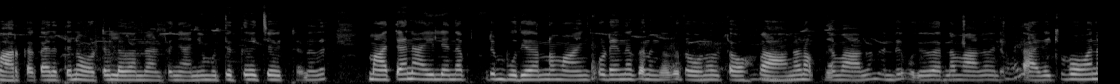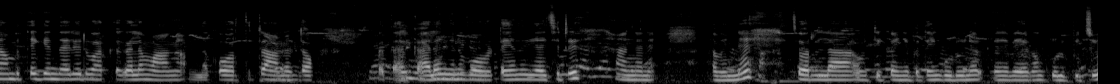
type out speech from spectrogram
വാർക്കക്കാലത്തിന് ഓട്ടമുള്ളത് കൊണ്ടാണ് ഞാൻ ഈ മുറ്റത്ത് വെച്ച് വിറ്റണത്. മാറ്റാനായില്ല എന്നാൽ ഒരു പുതിയൊരെണ്ണം വാങ്ങിക്കൂടെ എന്നൊക്കെ നിങ്ങൾക്ക് തോന്നും കേട്ടോ. വാങ്ങണം. ഞാൻ വാങ്ങുന്നുണ്ട്. പുതിയതൊരെണ്ണം വാങ്ങുന്നുണ്ട്. അപ്പോൾ താഴേക്ക് പോകാനാകുമ്പോഴത്തേക്ക് എന്തായാലും ഒരു വാർക്കക്കാലം വാങ്ങാം എന്നൊക്കെ ഓർത്തിട്ടാണ് കേട്ടോ. അപ്പോൾ തൽക്കാലം ഇങ്ങനെ പോകട്ടെ എന്ന് വിചാരിച്ചിട്ട് അങ്ങനെ. പിന്നെ ചൊറെല്ലാം ഊറ്റിക്കഴിഞ്ഞപ്പോഴത്തേക്കും കുടുവിനെ വേഗം കുളിപ്പിച്ചു.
